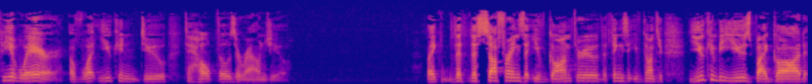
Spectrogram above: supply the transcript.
Be aware of what you can do to help those around you like the, the sufferings that you've gone through, the things that you've gone through, you can be used by God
